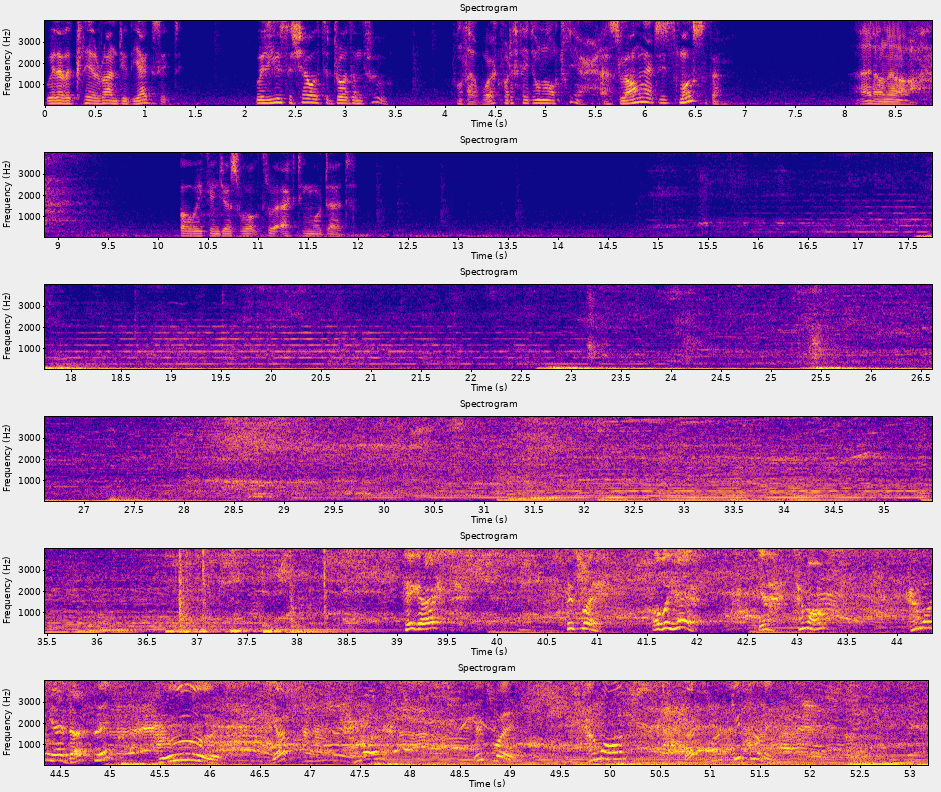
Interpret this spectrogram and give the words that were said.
we'll have a clear run to the exit. We'll use the showers to draw them through. Will that work? What if they don't all clear? As long as it's most of them. I don't know. Or we can just walk through acting more dead. Hey guys! This way! Over here! Yeah, come on! Come on, yeah, that's it! Good! Yep! Come on! This way! Come on! That's right, keep running!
